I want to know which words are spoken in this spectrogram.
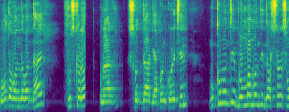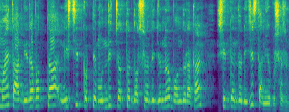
মমতা বন্দ্যোপাধ্যায় পুষ্করও ওনার শ্রদ্ধা জ্ঞাপন করেছেন। মুখ্যমন্ত্রী ব্রহ্মা মন্দির দর্শনের সময় তার নিরাপত্তা নিশ্চিত করতে মন্দির চত্বর দর্শনার্থীর জন্য বন্ধ রাখার সিদ্ধান্ত নিয়েছে স্থানীয় প্রশাসন।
